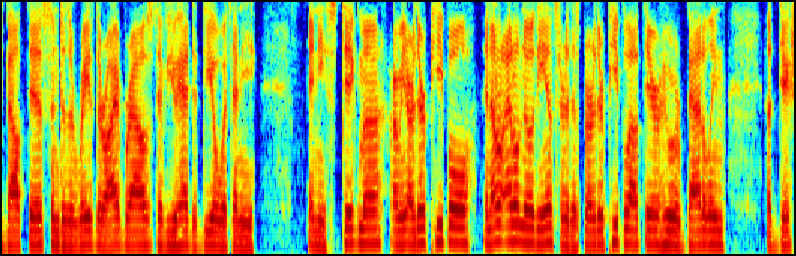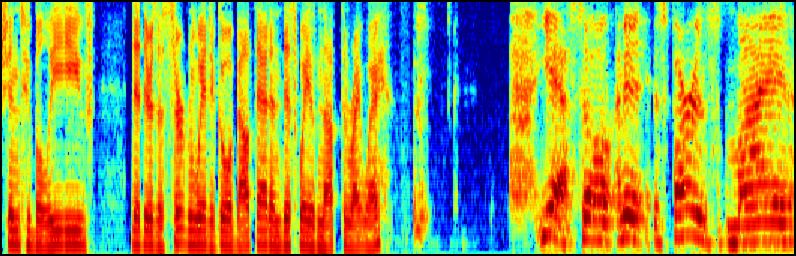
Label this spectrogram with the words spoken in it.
about this? And does it raise their eyebrows? Have you had to deal with any any stigma? I mean are there people and i don't i don't know the answer to this but are there people out there who are battling addictions who believe that there's a certain way to go about that and this way is not the right way yeah. So, I mean, as far as my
